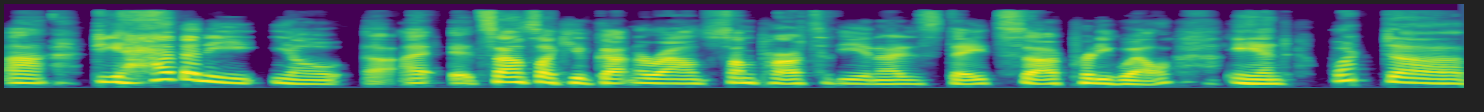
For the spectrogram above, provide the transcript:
Uh, do you have any? You know, uh, it sounds like you've gotten around some parts of the United States uh, pretty well. And what uh,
